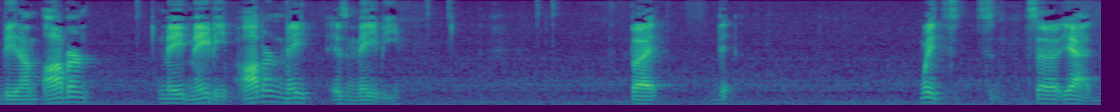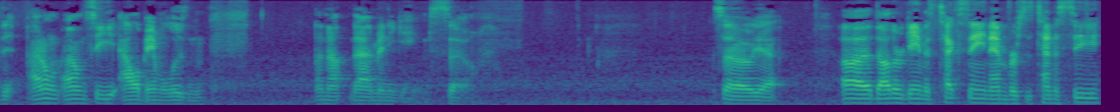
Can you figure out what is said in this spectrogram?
Beat them. Auburn, may, maybe Auburn may is maybe, but the, wait. So yeah, the, I don't I don't see Alabama losing not that many games. So so yeah, uh, the other game is Texas A&M versus Tennessee.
